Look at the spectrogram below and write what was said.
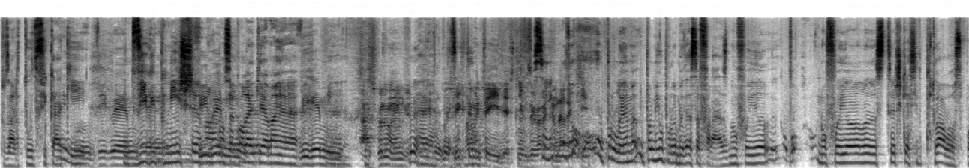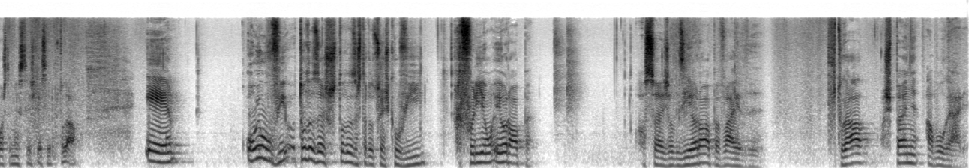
apesar de tudo, fica aqui Vigo é- entre Vigo e é- Peniche, Vigo não, é não sei minho. qual é que é bem a... Vigo é minho. Ah, Esberlengue. Mas Vigo também tem ilhas. Tínhamos agora Sim, que andar mas aqui. o, o problema, para mim o problema dessa frase não foi ele, não foi ele se ter esquecido de Portugal, ou supostamente se ter esquecido de Portugal. É, ou eu vi, todas as, todas as traduções que eu vi referiam a Europa. Ou seja, ele dizia Europa vai de Portugal, à Espanha, à Bulgária.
